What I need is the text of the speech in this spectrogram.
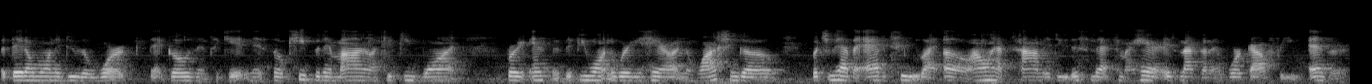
but they don't want to do the work that goes into getting it. So keep it in mind, like if you want, for instance, if you want to wear your hair out in the wash and go, but you have an attitude like, oh, I don't have time to do this and that to my hair, it's not to work out for you ever.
